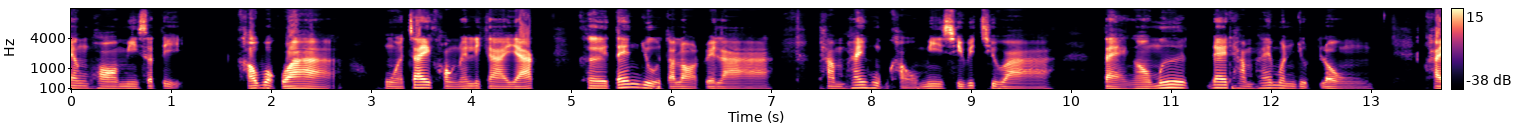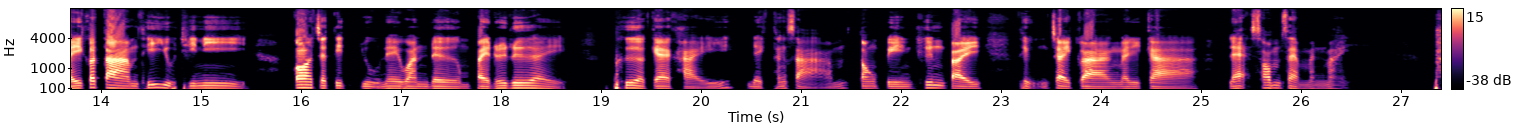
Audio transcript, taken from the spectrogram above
ยังพอมีสติ เขาบอกว่า หัวใจของนาฬิกายักษ์ เคยเต้นอยู่ตลอดเวลาทำให้หุบเขามีชีวิตชีวา แต่เงามืดได้ทำให้มันหยุดลง ใครก็ตามที่อยู่ที่นี่ ก็จะติดอยู่ในวันเดิมไปเรื่อยๆ เพื่อแก้ไขเด็กทั้งสามต้องปีนขึ้นไปถึงใจกลางนาฬิกา และซ่อมแซมมันใหม่ ภ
